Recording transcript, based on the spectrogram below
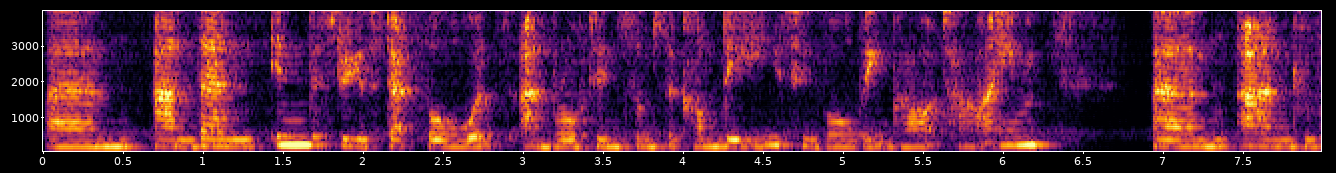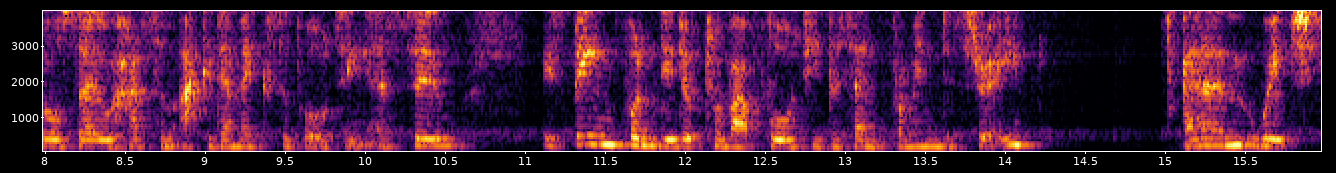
Um, and then industry have stepped forwards and brought in some secondees who've all been part time. Um, and we've also had some academics supporting us. So it's been funded up to about 40% from industry, um, which,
